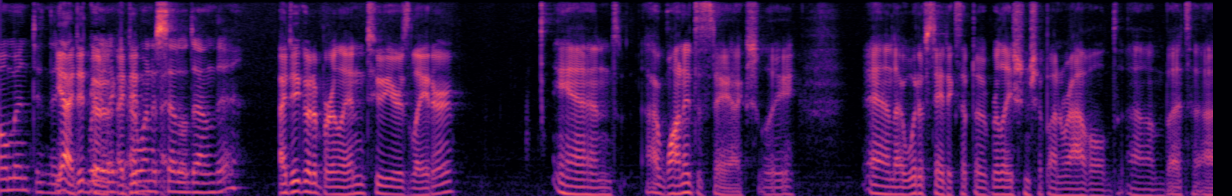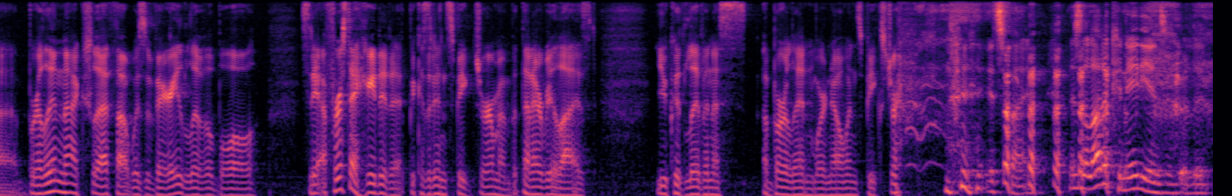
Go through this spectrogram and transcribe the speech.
moment and then Yeah, I did go to- Like, I I, did- want to settle down there. I did go to Berlin two years later, and I wanted to stay actually, and I would have stayed except a relationship unraveled. Um, but uh, Berlin actually I thought was a very livable city. At first I hated it because I didn't speak German, but then I realized you could live in a Berlin where no one speaks German. it's fine. There's a lot of Canadians in Berlin.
